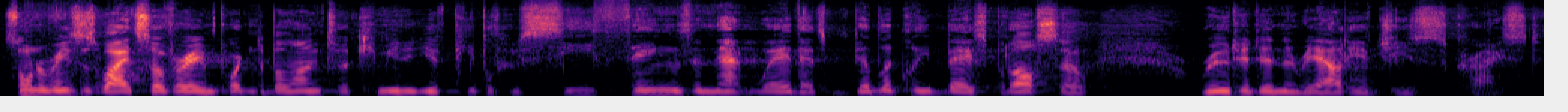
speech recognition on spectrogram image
It's one of the reasons why it's so very important to belong to a community of people who see things in that way that's biblically based, but also rooted in the reality of Jesus Christ.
